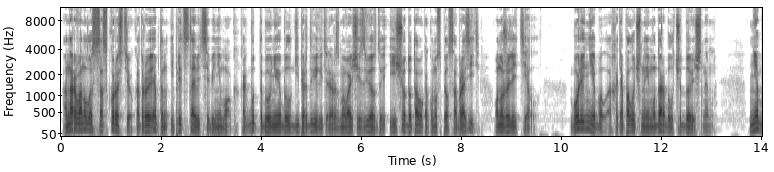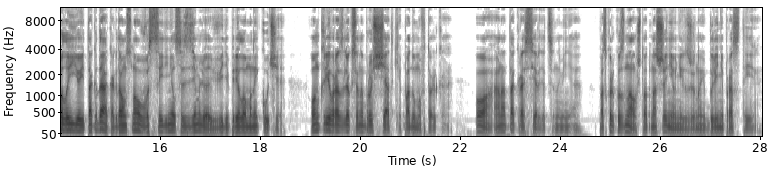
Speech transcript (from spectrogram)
Она рванулась со скоростью, которую Эптон и представить себе не мог, как будто бы у нее был гипердвигатель, размывающий звезды, и еще до того, как он успел сообразить, он уже летел. Боли не было, хотя полученный им удар был чудовищным — не было ее и тогда, когда он снова воссоединился с землей в виде переломанной кучи. Он криво разлегся на брусчатке, подумав только. «О, она так рассердится на меня», поскольку знал, что отношения у них с женой были непростые.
